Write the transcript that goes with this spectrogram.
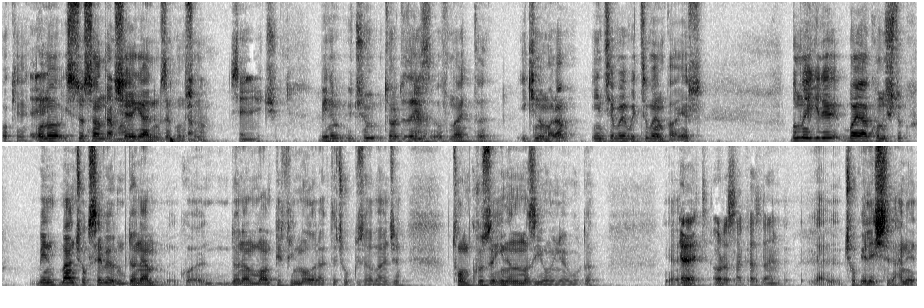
Okey. Ee, Onu istiyorsan tamam. şeye geldiğimizde konuşalım. Tamam. Senin 3. Benim üçüm 30 Days of Night'tı. İki numaram Interview with the Vampire. Bununla ilgili bayağı konuştuk. Benim, ben çok seviyorum. Dönem dönem vampir filmi olarak da çok güzel bence. Tom Cruise inanılmaz iyi oynuyor burada. Yani, Evet, orasına katılıyorum. yani çok eleştiri hani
